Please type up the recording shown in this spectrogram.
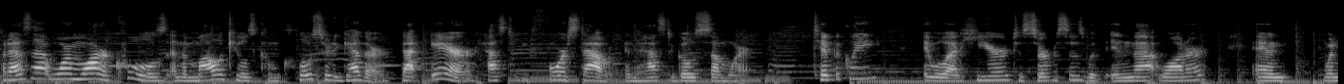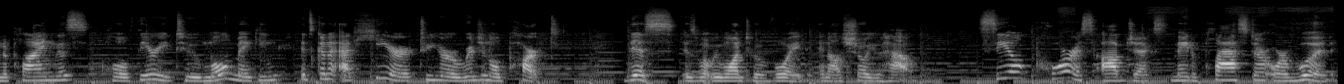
but as that warm water cools and the molecules come closer together, that air has to be forced out and has to go somewhere. Typically, it will adhere to surfaces within that water, and when applying this whole theory to mold making, it's going to adhere to your original part. This is what we want to avoid, and I'll show you how. Seal porous objects made of plaster or wood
